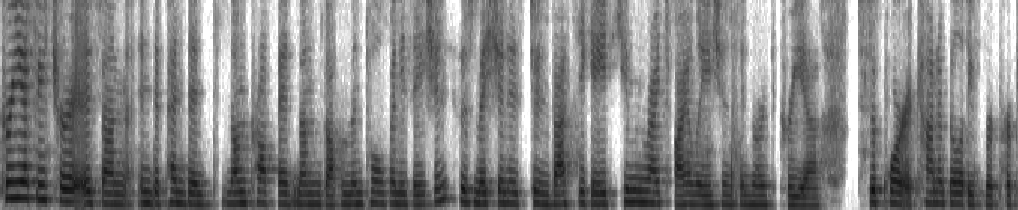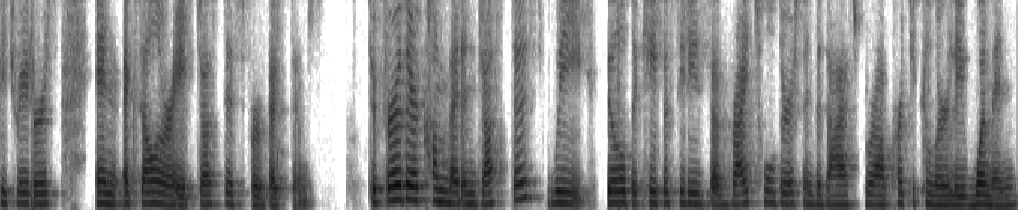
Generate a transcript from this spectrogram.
Korea Future is an independent, nonprofit, non-governmental organization whose mission is to investigate human rights violations in North Korea, to support accountability for perpetrators, and accelerate justice for victims. To further combat injustice, we build the capacities of rights holders in the diaspora, particularly women.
